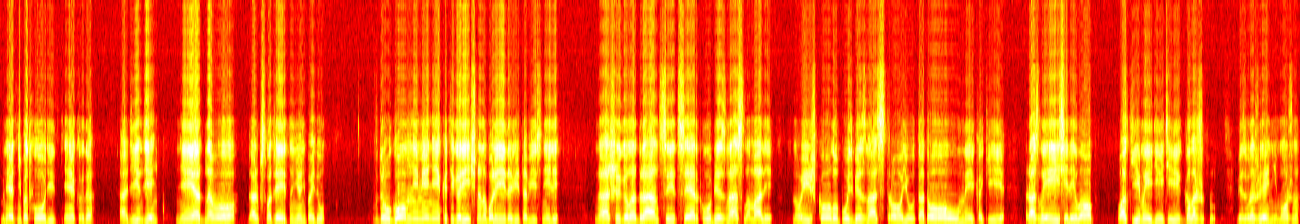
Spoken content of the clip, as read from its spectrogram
мне это не подходит, некогда. Один день, ни одного, даже посмотреть на нее не пойду». В другом не менее категорично, но более ядовито объяснили, «Наши голодранцы церкву без нас ломали, ну и школу пусть без нас строят, а то умные какие» разлысили лоб. Вот к им идите, голож... Без выражений можно?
